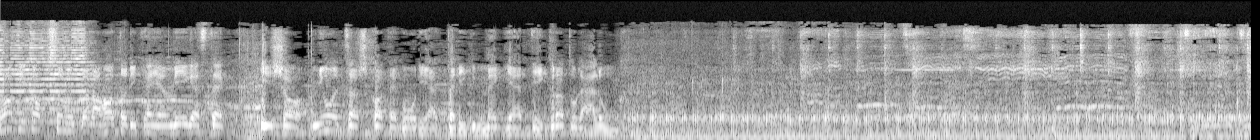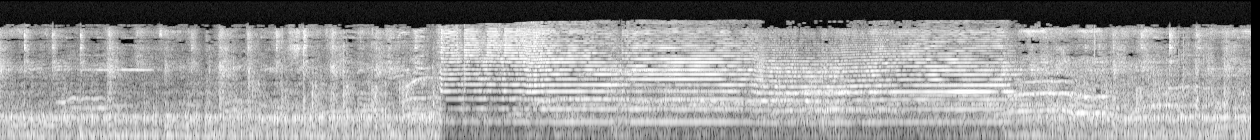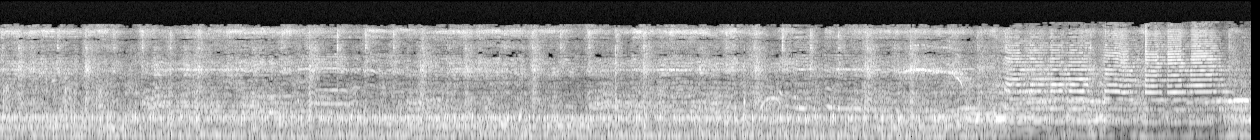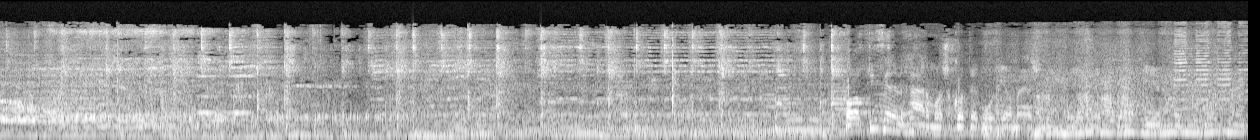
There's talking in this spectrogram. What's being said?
akik abszolútban a hatodik helyen végeztek, és a nyolcas kategóriát pedig megnyerték. Gratulálunk! 13-as kategória második helyezett érkezik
